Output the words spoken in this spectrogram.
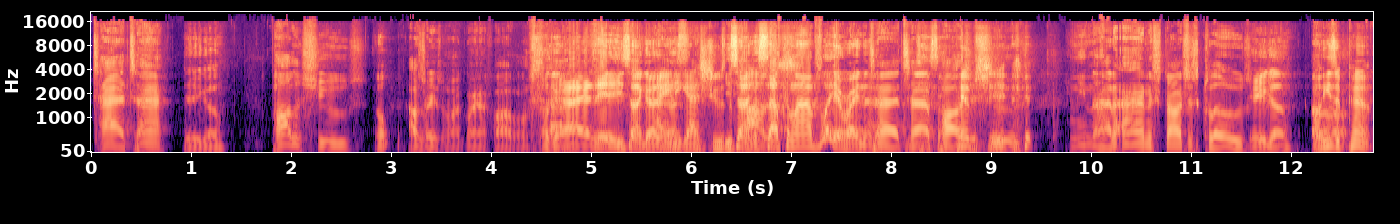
tie tie, There you go. polish shoes. Oh, I was raised with my grandfather. I'm okay. That's it. You sound like I ain't got shoes You to sound like a. South Carolina player right now. Tie tie, polish pimp shit. shoes. You need to know how to iron and starch his clothes. There you go. Oh, he's a pimp.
